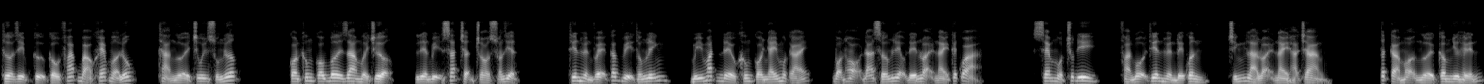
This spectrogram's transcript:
thừa dịp cự cầu pháp bảo khép mở lúc, thả người chui xuống nước. Còn không có bơi ra mười trượng liền bị sát trận cho xóa diệt. Thiên huyền vệ các vị thống lĩnh mỹ mắt đều không có nháy một cái, bọn họ đã sớm liệu đến loại này kết quả. Xem một chút đi, phản bội thiên huyền đế quân, chính là loại này hạ tràng tất cả mọi người câm như hến.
